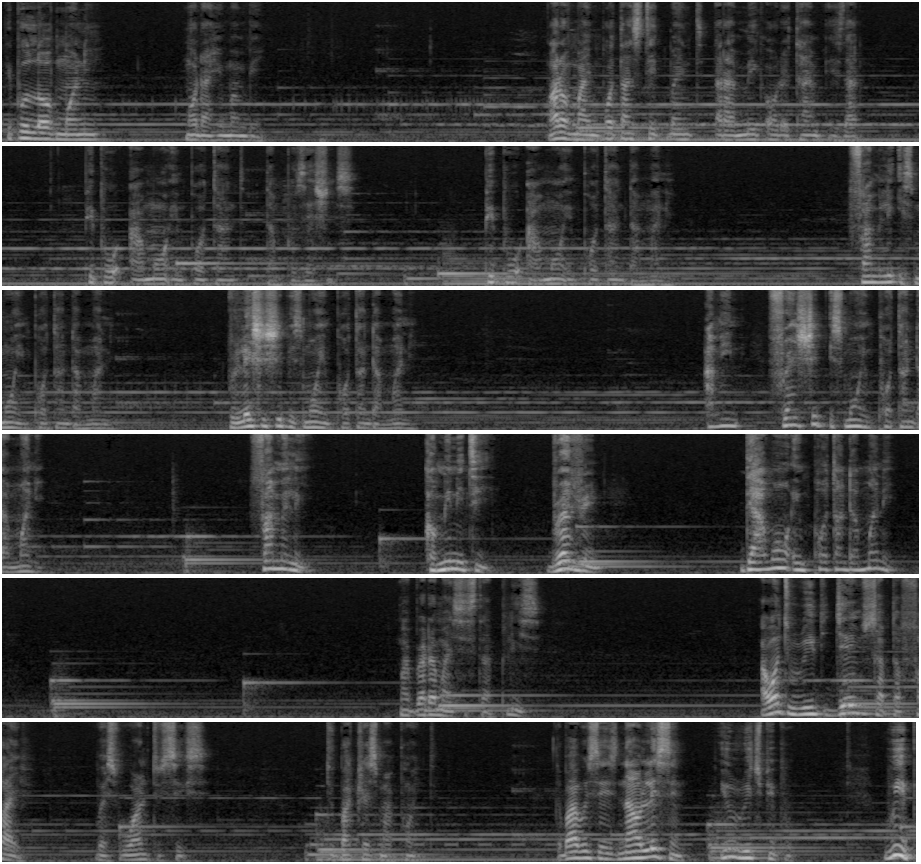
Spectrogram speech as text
People love money more than human being. One of my important statements that I make all the time is that people are more important than possessions. People are more important than money. Family is more important than money. Relationship is more important than money. I mean, friendship is more important than money. Family, community, brethren, they are more important than money. My brother, my sister, please. I want to read James chapter 5 verse 1 to 6 to buttress my point. The Bible says, Now listen, you rich people, weep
